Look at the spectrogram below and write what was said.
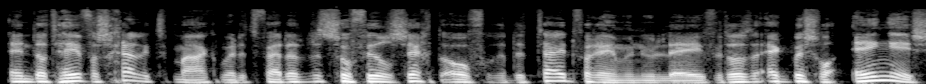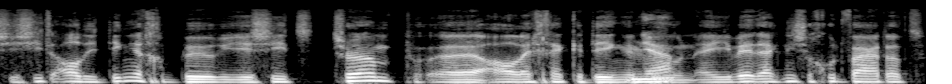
En dat heeft waarschijnlijk te maken met het feit dat het zoveel zegt over de tijd waarin we nu leven. Dat het echt best wel eng is. Je ziet al die dingen gebeuren. Je ziet Trump eh, allerlei gekke dingen Ja. doen. En je weet eigenlijk niet zo goed waar dat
